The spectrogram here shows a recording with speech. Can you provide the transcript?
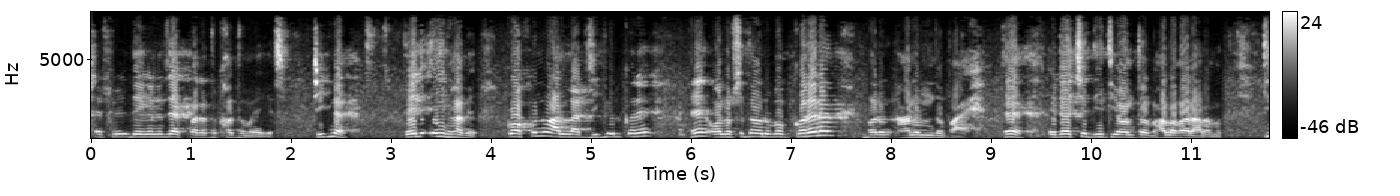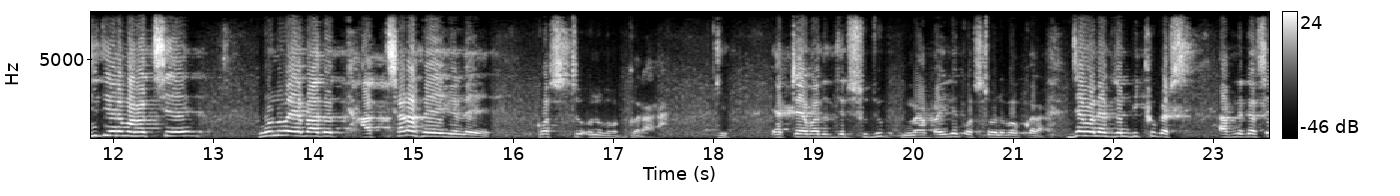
শেষ হয়ে দিয়ে গেলে যে এক পারা তো খতম হয়ে গেছে। ঠিক না? তাইলে এইভাবে কখনো আল্লাহর জিকির করে হ্যাঁ অলসতা অনুভব করে না, বরং আনন্দ পায়। হ্যাঁ এটা হচ্ছে দ্বিতীয় অন্তর, ভালো হওয়ার আলামত। তৃতীয় নম্বর হচ্ছে, কোনো এবাদত হাতছাড়া হয়ে গেলে কষ্ট অনুভব করা। কি একটা আবাদতের সুযোগ, না পাইলে কষ্ট অনুভব করা। যেমন একজন ভিক্ষুক আসছে আপনার কাছে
